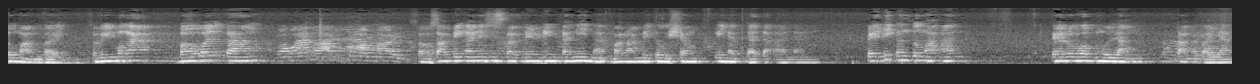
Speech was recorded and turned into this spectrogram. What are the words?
tumambay. Sabi mo nga, bawal kang Bawal ka tumambay. So, sabi nga ni Sister Nerlin kanina, marami daw siyang pinagdadaanan. Pwede kang dumaan, pero wag mo lang tambayan.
